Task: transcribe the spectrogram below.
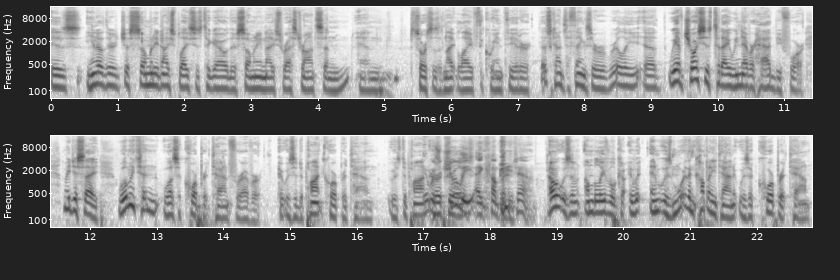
is, you know, there are just so many nice places to go. There's so many nice restaurants and and sources of nightlife, the Queen Theater. Those kinds of things are really. Uh, we have choices today we never had before. Let me just say, Wilmington was a corporate town forever. It was a DuPont corporate town. It was DuPont. It was Hercules. truly a company town. Oh, it was an unbelievable, co- it was, and it was more than company town. It was a corporate town,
